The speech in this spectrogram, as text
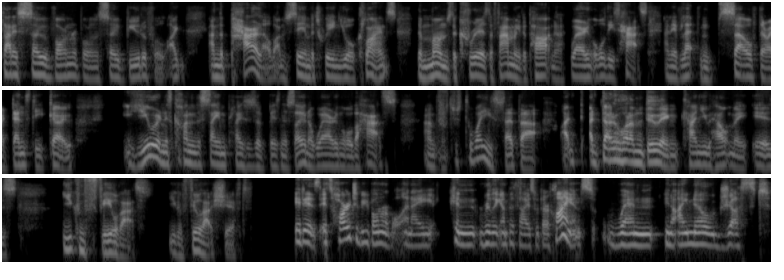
That is so vulnerable and so beautiful. I, and the parallel that i'm seeing between your clients the mums the careers the family the partner wearing all these hats and they've let themselves their identity go. You were in this kind of the same place as a business owner wearing all the hats. And just the way you said that i, I don't know what i'm doing. Can you help me? Is you can feel that. You can feel that shift. It is. It's hard to be vulnerable. And I can really empathize with our clients when, you know, I know just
